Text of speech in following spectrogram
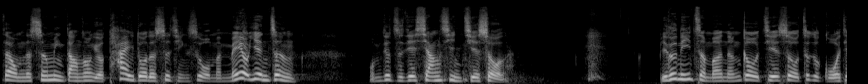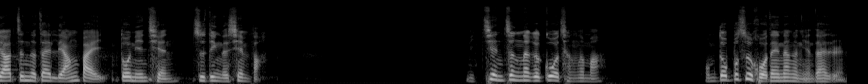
在我们的生命当中，有太多的事情是我们没有验证，我们就直接相信接受了。比如，你怎么能够接受这个国家真的在两百多年前制定的宪法？你见证那个过程了吗？我们都不是活在那个年代的人，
